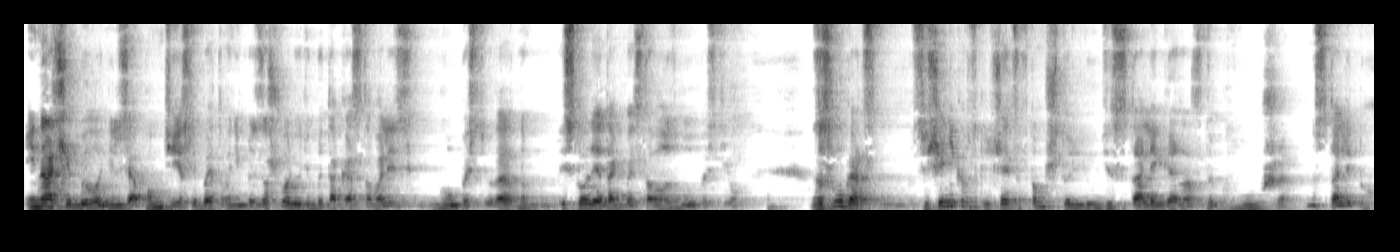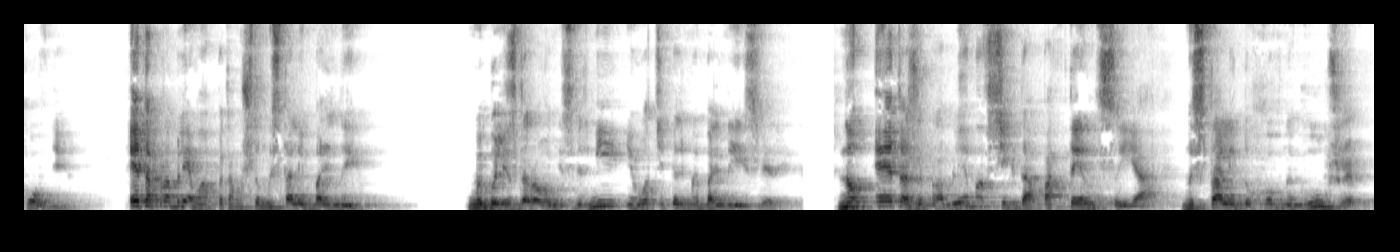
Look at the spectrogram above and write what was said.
иначе было нельзя. Помните, если бы этого не произошло, люди бы так и оставались глупостью. Да? Но История так бы оставалась глупостью. Заслуга священников заключается в том, что люди стали гораздо глубже, мы стали духовнее. Это проблема, потому что мы стали больны. Мы были здоровыми зверьми, и вот теперь мы больные звери. Но эта же проблема всегда потенция. Мы стали духовно глубже,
